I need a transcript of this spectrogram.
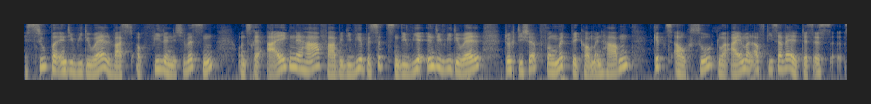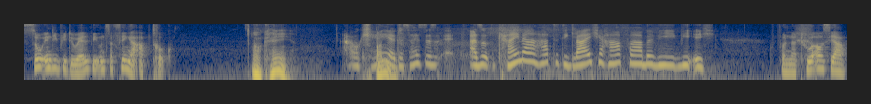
ist super individuell, was auch viele nicht wissen. Unsere eigene Haarfarbe, die wir besitzen, die wir individuell durch die Schöpfung mitbekommen haben, gibt's auch so nur einmal auf dieser Welt. Das ist so individuell wie unser Fingerabdruck. Okay, okay, Spannend. das heißt, es, also keiner hatte die gleiche Haarfarbe wie, wie ich. Von Natur aus ja.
